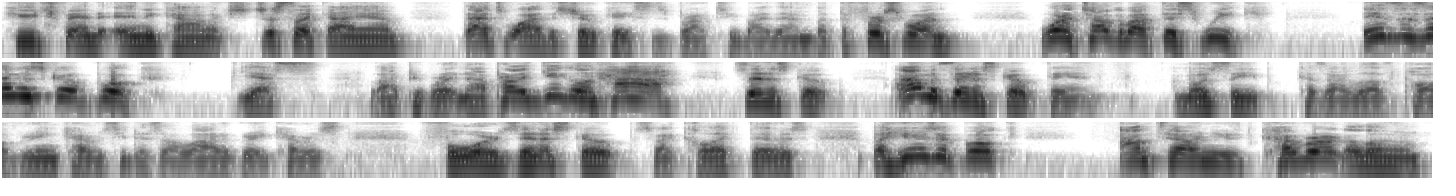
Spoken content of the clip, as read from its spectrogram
Huge fan of indie comics, just like I am. That's why the showcase is brought to you by them. But the first one want to talk about this week is a Zenescope book. Yes, a lot of people right now probably giggling, ha, Zenescope. I'm a Zenescope fan mostly because I love Paul Green covers. He does a lot of great covers for Zenescope, so I collect those. But here's a book I'm telling you, cover art alone,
